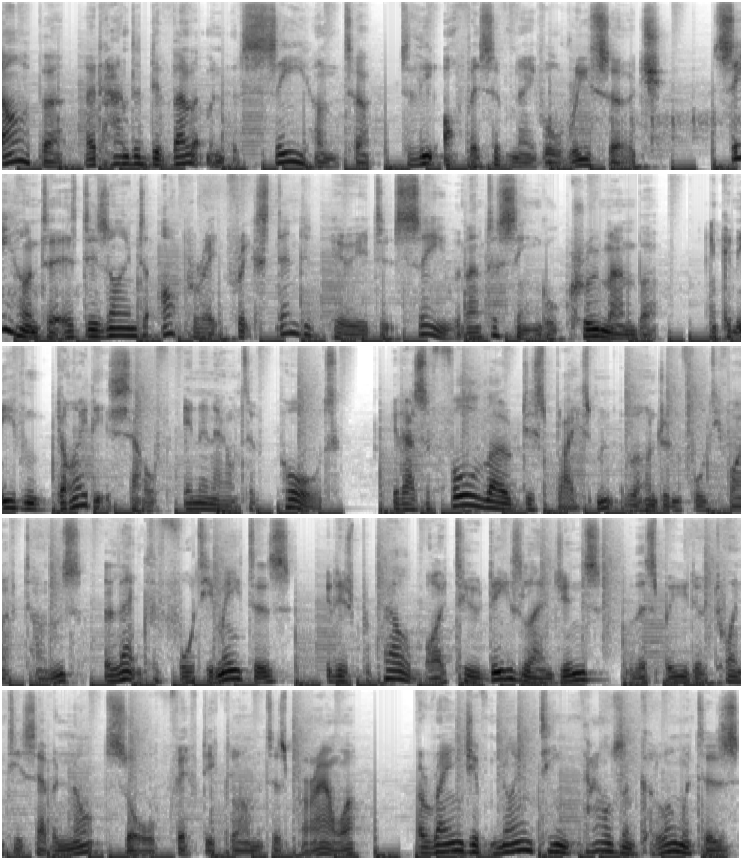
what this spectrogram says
DARPA had handed development of Sea Hunter to the Office of Naval Research. Sea Hunter is designed to operate for extended periods at sea without a single crew member, and can even guide itself in and out of port. It has a full load displacement of 145 tonnes, a length of 40 metres, it is propelled by two diesel engines with a speed of 27 knots or 50 km per hour, a range of 19,000 kilometres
